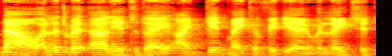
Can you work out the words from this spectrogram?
Now, a little bit earlier today, I did make a video related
